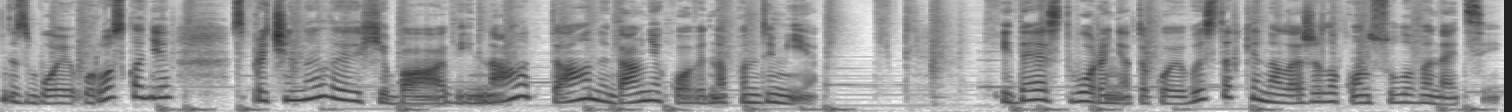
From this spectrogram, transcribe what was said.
Збої у розкладі спричинили хіба війна та недавня ковідна пандемія. Ідея створення такої виставки належала консулу Венеції.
